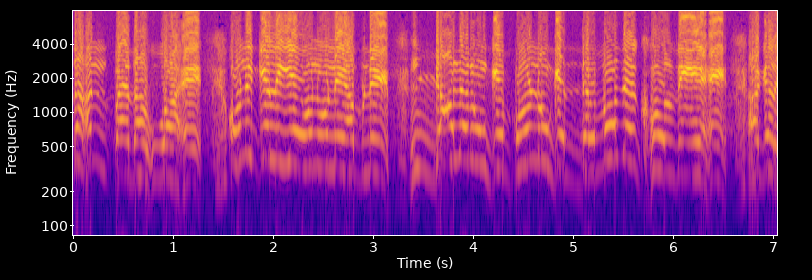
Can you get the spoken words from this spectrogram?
دہن پیدا ہوا ہے، ان کے لیے انہوں نے اپنے ڈالروں کے پونڈوں کے دروازے کھول دیے ہیں۔ اگر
